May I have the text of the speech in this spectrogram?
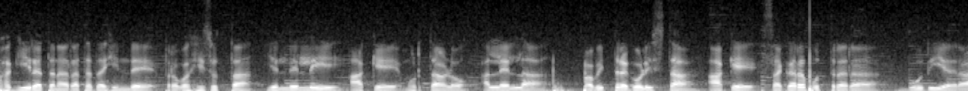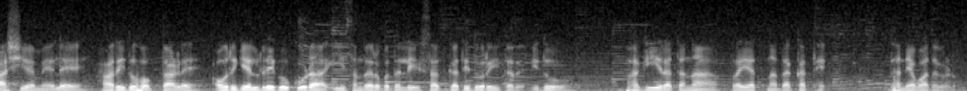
ಭಗೀರಥನ ರಥದ ಹಿಂದೆ ಪ್ರವಹಿಸುತ್ತಾ ಎಲ್ಲೆಲ್ಲಿ ಆಕೆ ಮುಟ್ತಾಳೋ ಅಲ್ಲೆಲ್ಲ ಪವಿತ್ರಗೊಳಿಸ್ತಾ ಆಕೆ ಸಗರಪುತ್ರರ ಬೂದಿಯ ರಾಶಿಯ ಮೇಲೆ ಹರಿದು ಹೋಗ್ತಾಳೆ. ಅವರಿಗೆಲ್ರಿಗೂ ಕೂಡ ಈ ಸಂದರ್ಭದಲ್ಲಿ ಸದ್ಗತಿ ದೊರೆಯುತ್ತದೆ. ಇದು ಭಗೀರಥನ ಪ್ರಯತ್ನದ ಕಥೆ. ಧನ್ಯವಾದಗಳು.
